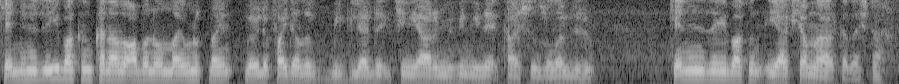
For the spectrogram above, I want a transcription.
Kendinize iyi bakın. Kanala abone olmayı unutmayın. Böyle faydalı bilgiler için yarın bir gün yine karşınızda olabilirim. Kendinize iyi bakın. İyi akşamlar arkadaşlar.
